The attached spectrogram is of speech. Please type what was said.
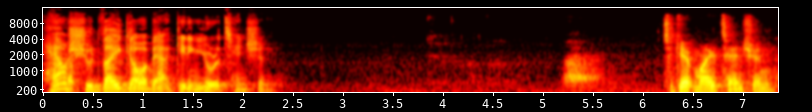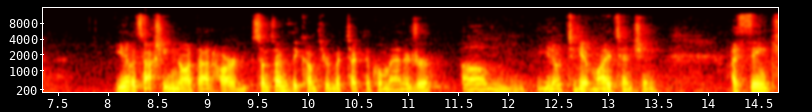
how yep. should they go about getting your attention? To get my attention, you know, it's actually not that hard. Sometimes they come through my technical manager, um, you know, to get my attention. I think,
